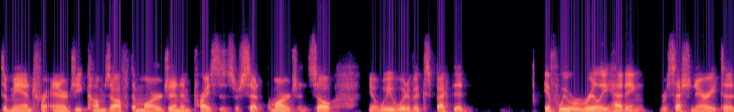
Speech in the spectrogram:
demand for energy comes off the margin and prices are set at the margin. So, you know, we would have expected if we were really heading recessionary to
